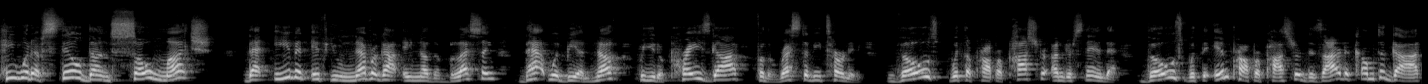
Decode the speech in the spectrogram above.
he would have still done so much that even if you never got another blessing, that would be enough for you to praise God for the rest of eternity. Those with the proper posture understand that. Those with the improper posture desire to come to God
